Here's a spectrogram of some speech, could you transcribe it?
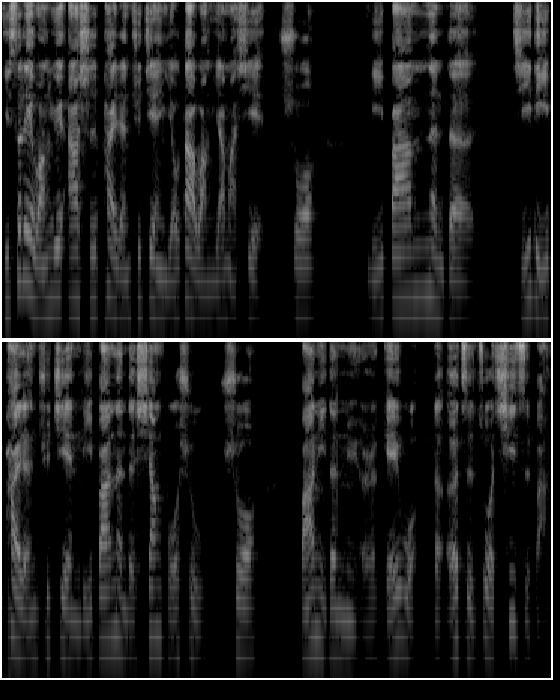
以色列王约阿施派人去见犹大王亚玛谢，说：“黎巴嫩的吉黎派人去见黎巴嫩的香柏树，说：把你的女儿给我。”的儿子做妻子吧。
